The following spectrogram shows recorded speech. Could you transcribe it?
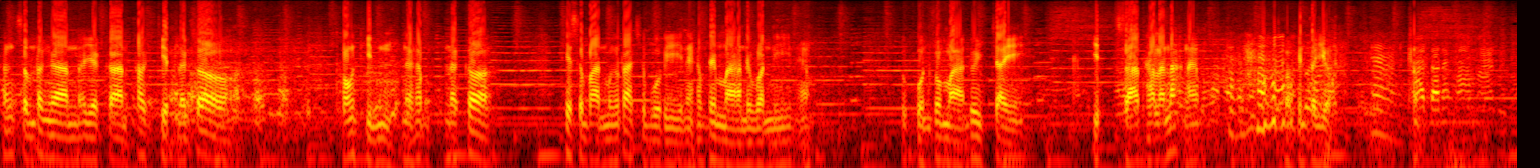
ทั้งสำนักงานอายการภาคเจ็ดแล้วก็ท้องถิ่นนะครับ แล้วก็เทศบาลเมืองราชบุรีนะครับ ได้มาในวันนี้นะครับ ทุกคนก็มาด้วยใจจิตสาธารณะนะครับก็เป็นประโยชน์ที่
